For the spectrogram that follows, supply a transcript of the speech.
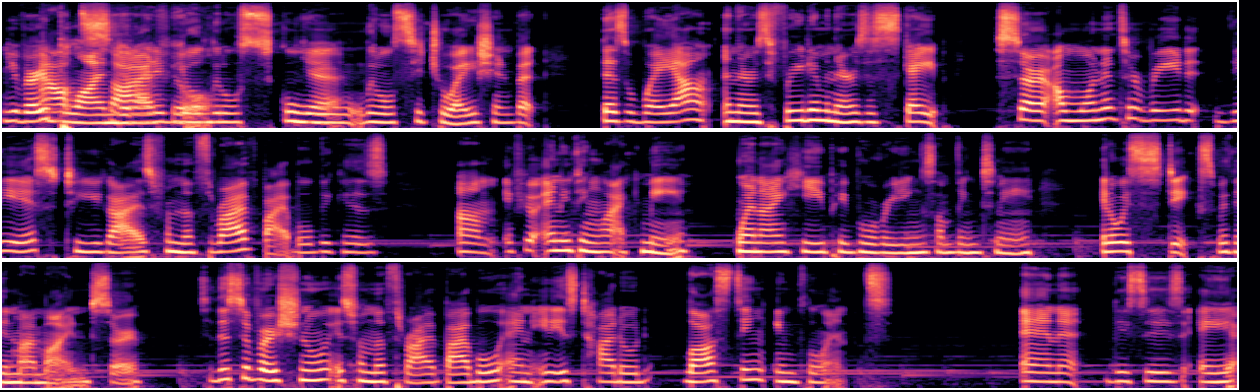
You're very blinded outside of your little school, yeah. little situation. But there's a way out, and there is freedom, and there is escape. So I wanted to read this to you guys from the Thrive Bible because um, if you're anything like me, when I hear people reading something to me, it always sticks within my mind. So, so this devotional is from the Thrive Bible and it is titled Lasting Influence. And this is a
